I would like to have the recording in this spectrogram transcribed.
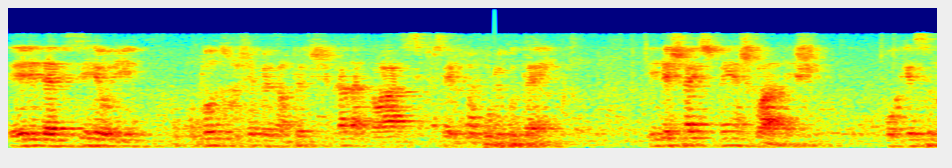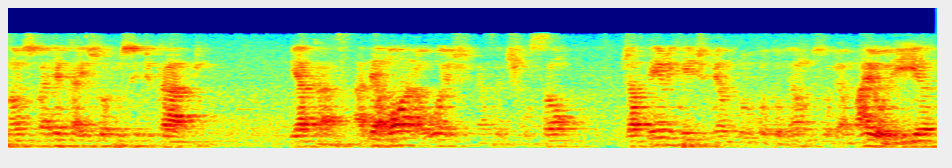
ele deve se reunir com todos os representantes de cada classe que o servidor público tem e deixar isso bem às claras, porque senão isso vai recair sobre o sindicato e a casa. A demora hoje nessa discussão já tem um entendimento, pelo que eu estou vendo, sobre a maioria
